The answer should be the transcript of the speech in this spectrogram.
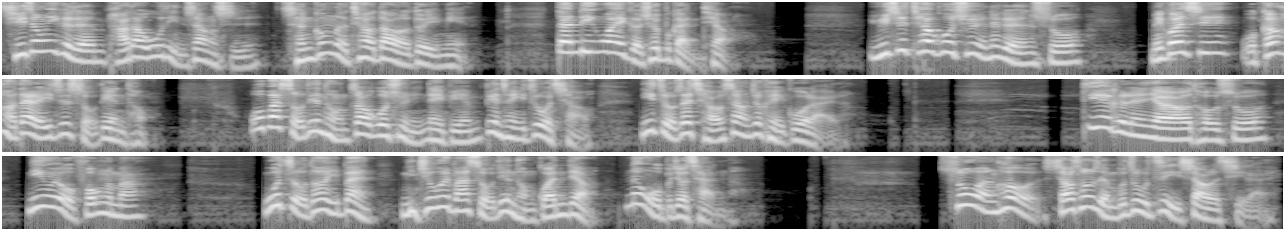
其中一个人爬到屋顶上时，成功的跳到了对面，但另外一个却不敢跳。于是跳过去的那个人说：“没关系，我刚好带了一只手电筒，我把手电筒照过去你那边，变成一座桥，你走在桥上就可以过来了。”第二个人摇摇头说：“你以为我疯了吗？我走到一半，你就会把手电筒关掉，那我不就惨了？”说完后，小丑忍不住自己笑了起来。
